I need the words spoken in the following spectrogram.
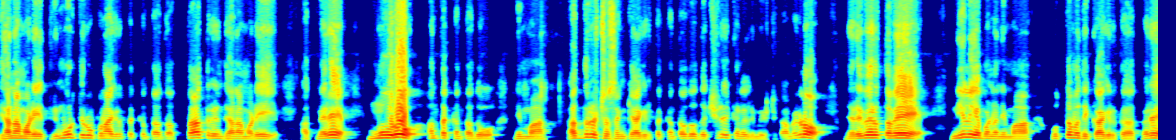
ಧ್ಯಾನ ಮಾಡಿ, ತ್ರಿಮೂರ್ತಿ ರೂಪನಾಗಿರ್ತಕ್ಕಂಥ ದತ್ತಾತ್ರೇಯನ ಧ್ಯಾನ ಮಾಡಿ. ಆದ್ಮೇಲೆ ಮೂರು ಅಂತಕ್ಕಂಥದ್ದು ನಿಮ್ಮ ಅದೃಷ್ಟ ಸಂಖ್ಯೆ ಆಗಿರ್ತಕ್ಕಂಥದ್ದು ದಕ್ಷಿಣ ದಿಕ್ಕಿನಲ್ಲಿ ನಿಮ್ಮ ಇಷ್ಟ ಕಾಮೆಗಳು ನೆರವೇರುತ್ತವೆ. ನೀಲಿಯ ಬಣ್ಣ ನಿಮ್ಮ ಉತ್ತಮ ದಿಕ್ಕಾಗಿರ್ತಾರೆ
